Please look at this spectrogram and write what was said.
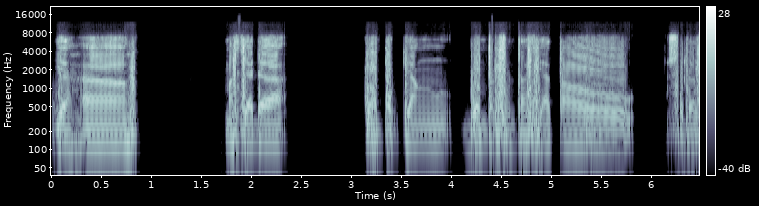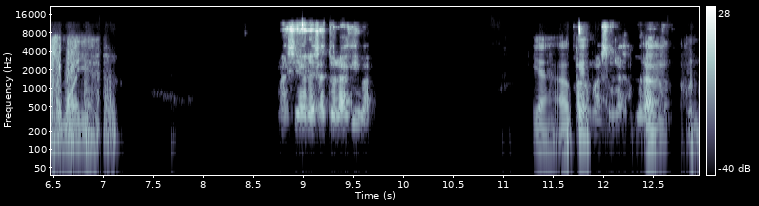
Ya, uh, masih ada kelompok yang belum presentasi atau sudah semuanya? Masih ada satu lagi, Pak. Ya, oke. Okay. Masih ada satu lagi. Uh,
